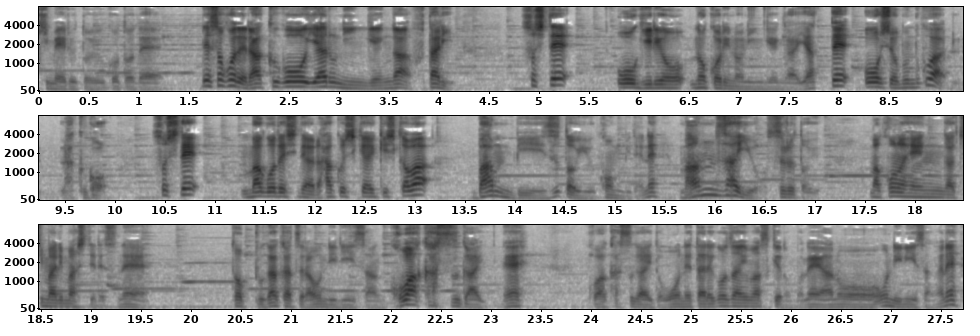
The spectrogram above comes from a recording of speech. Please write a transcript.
決めるということで、で、そこで落語をやる人間が2人、そして、大喜利を残りの人間がやって、大塩文福は落語、そして、孫弟子である博士家幸鹿は、バンビーズというコンビでね、漫才をするという、まあ、この辺が決まりましてですね、トップが桂オンリリーさん、コアカスガイね。コアカスガイと大ネタでございますけどもね、あの、オンリリーさんがね、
